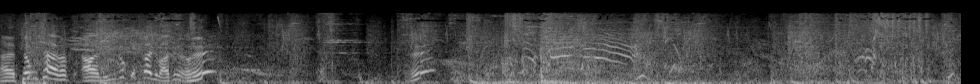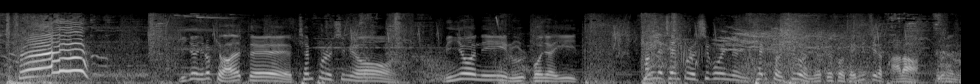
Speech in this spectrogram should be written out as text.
아 평타 그렇게 아 이렇게까지 맞으면 에? 에? 에? 미니언 이렇게 많을 때 챔프를 치면 미니언이 룰 뭐냐 이 상대 챔프를 치고 있는 캐릭터를 치거든요. 그래서 데미지가 달아 보면은.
